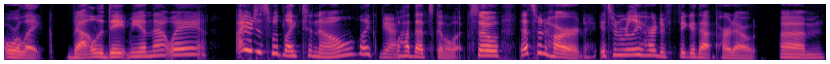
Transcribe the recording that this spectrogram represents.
or like validate me in that way. I just would like to know like Yeah. how that's going to look. So that's been hard. It's been really hard to figure that part out. Um,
